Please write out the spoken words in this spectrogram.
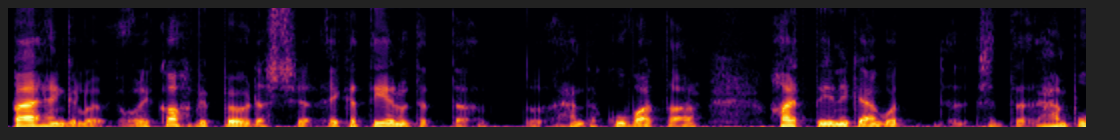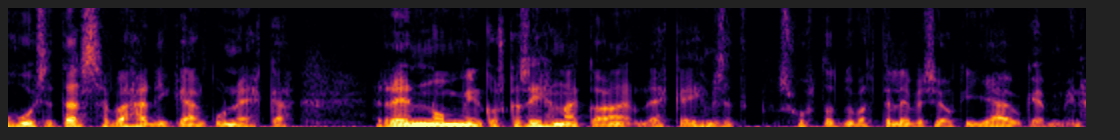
päähenkilö oli kahvipöydässä eikä tiennyt, että häntä kuvataan. Haettiin ikään kuin, että hän puhuisi tässä vähän ikään kuin ehkä rennommin, koska siihen aikaan ehkä ihmiset suhtautuivat televisioonkin jäykemmin.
